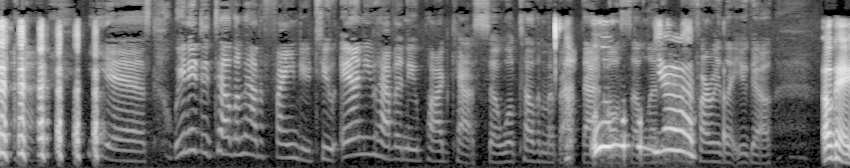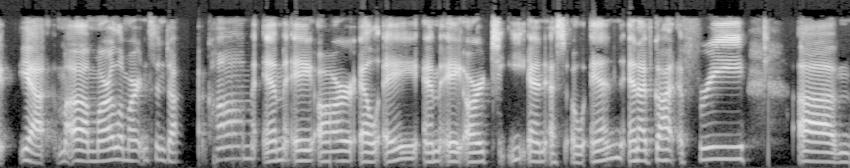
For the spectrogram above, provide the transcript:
We need to tell them how to find you too. And you have a new podcast, so we'll tell them about that Ooh, also yeah. before we let you go. Okay, yeah, uh, marlamartenson.com, M A R L A M A R T E N S O N. And I've got a free um,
